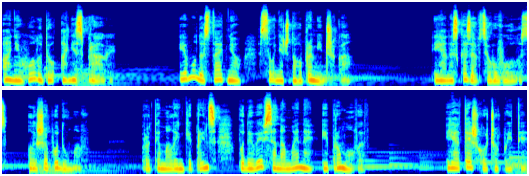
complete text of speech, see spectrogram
ані голоду, ані спраги. Йому достатньо сонячного промінчика. Я не сказав цього вголос, лише подумав. Проте маленький принц подивився на мене і промовив Я теж хочу пити.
